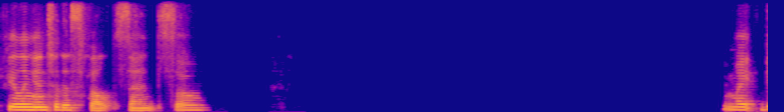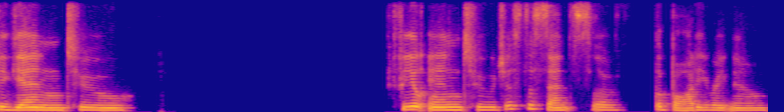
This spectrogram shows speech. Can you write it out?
feeling into this felt sense so you might begin to feel into just the sense of the body right now.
